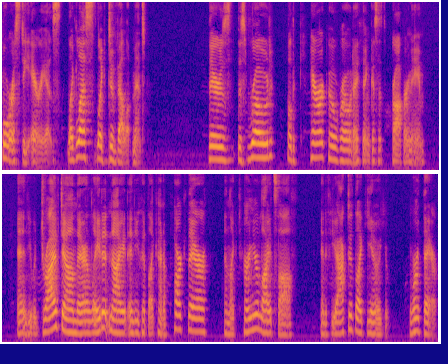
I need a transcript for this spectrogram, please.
foresty areas like less like development there's this road called Carico Road, I think is its proper name. And you would drive down there late at night and you could like kind of park there and like turn your lights off. And if you acted like, you know, you weren't there,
